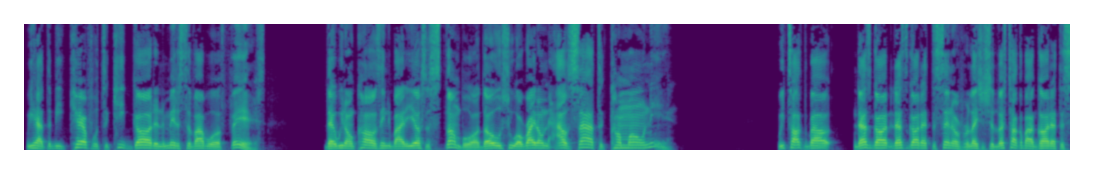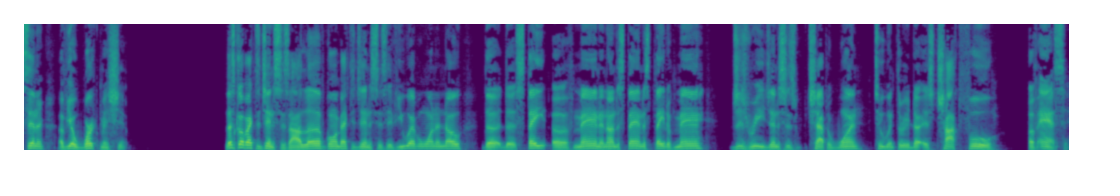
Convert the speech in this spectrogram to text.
we have to be careful to keep God in the midst of our affairs that we don't cause anybody else to stumble or those who are right on the outside to come on in. We talked about that's God that's God at the center of relationship. Let's talk about God at the center of your workmanship. Let's go back to Genesis. I love going back to Genesis. If you ever want to know the the state of man and understand the state of man, just read Genesis chapter 1, 2 and 3. It's chock full of answer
